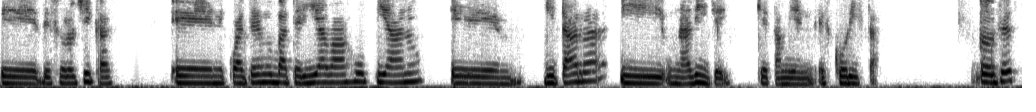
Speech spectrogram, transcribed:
eh, de solo chicas en el cual tenemos batería, bajo, piano, eh, guitarra y una DJ que también es corista. Entonces,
